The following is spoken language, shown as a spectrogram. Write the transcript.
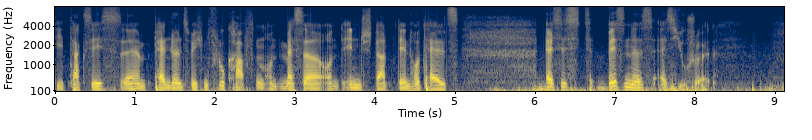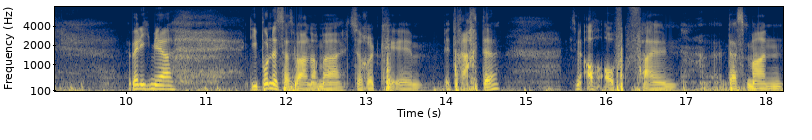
die Taxis äh, pendeln zwischen Flughafen und Messe und Innenstadt, den Hotels. Es ist Business as usual. Wenn ich mir die Bundestagswahl nochmal zurück äh, betrachte, ist mir auch aufgefallen, dass man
